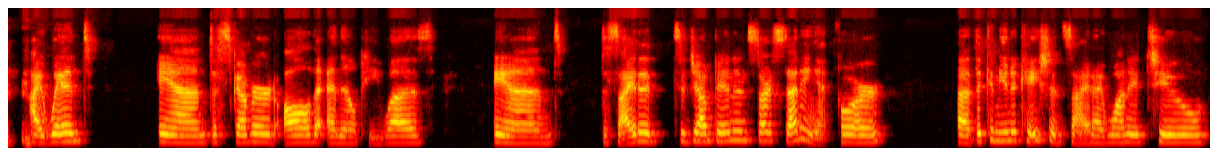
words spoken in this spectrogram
I went and discovered all the NLP was and decided to jump in and start studying it for uh, the communication side. I wanted to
